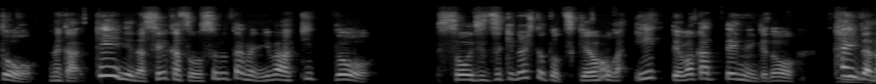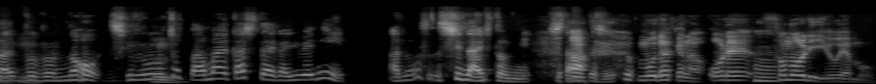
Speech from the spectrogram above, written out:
となんか丁寧な生活をするためにはきっと掃除好きの人と付き合う方がいいって分かってんねんけど怠惰な部分の自分をちょっと甘やかしたいがゆえに、あのしない人にした。もうだから俺、うん。その理由やもん。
